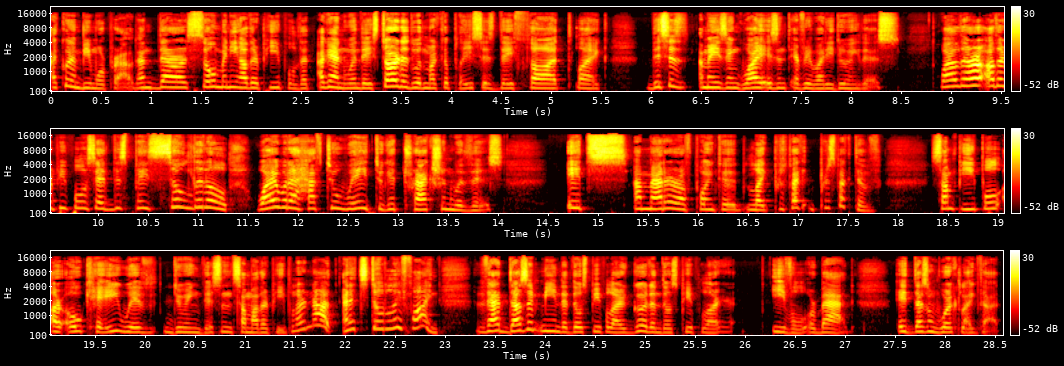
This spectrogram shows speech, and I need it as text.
I couldn't be more proud. And there are so many other people that, again, when they started with marketplaces, they thought, like, this is amazing. Why isn't everybody doing this? While there are other people who said, this pays so little. Why would I have to wait to get traction with this? It's a matter of point of, like, perspe- perspective some people are okay with doing this and some other people are not. And it's totally fine. That doesn't mean that those people are good and those people are evil or bad. It doesn't work like that.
